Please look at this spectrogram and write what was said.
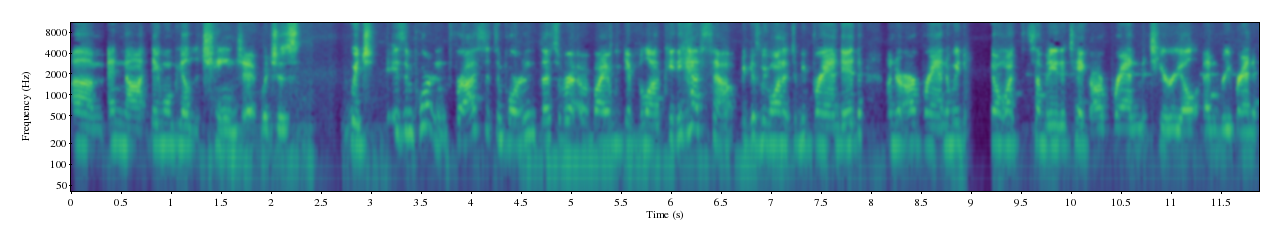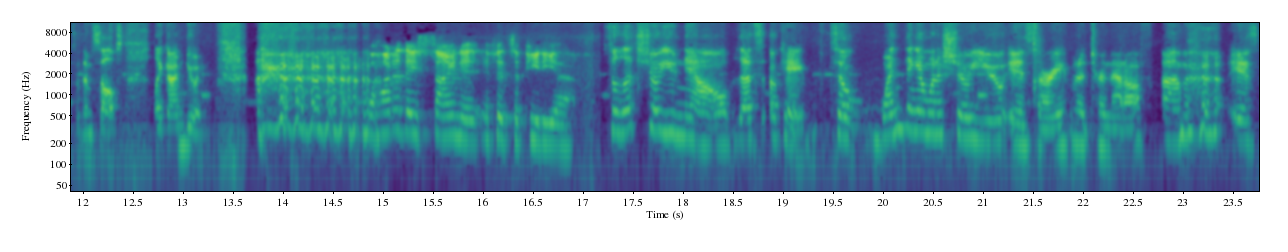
um, and not, they won't be able to change it, which is which is important for us. It's important. That's why we give a lot of PDFs out because we want it to be branded under our brand, and we don't want somebody to take our brand material and rebrand it for themselves, like I'm doing. well, how do they sign it if it's a PDF? So let's show you now. That's okay. So one thing I want to show you is sorry, I'm going to turn that off. Um, is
